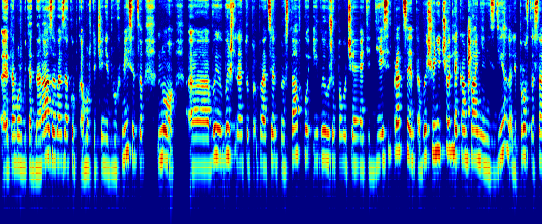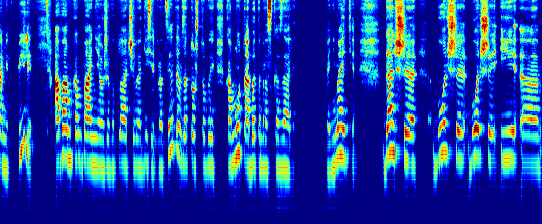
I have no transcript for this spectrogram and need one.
это может быть одноразовая закупка, а может в течение двух месяцев, но э, вы вышли на эту процентную ставку, и вы уже получаете 10%, вы еще ничего для компании не сделали, просто сами купили, а вам компания уже выплачивает 10% за то, что вы кому-то об этом рассказали. Понимаете? Дальше больше, больше и... Э,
